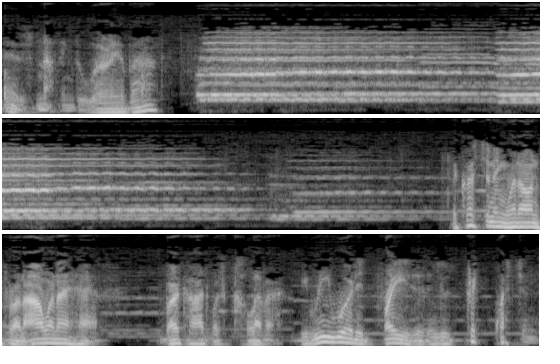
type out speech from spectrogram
There's nothing to worry about. The questioning went on for an hour and a half. Burkhardt was clever. He reworded phrases and used trick questions.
